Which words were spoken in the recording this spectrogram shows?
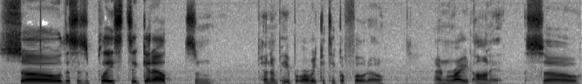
So this is a place to get out some pen and paper, or we could take a photo and write on it. So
